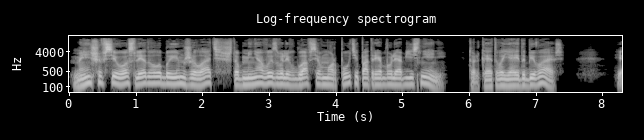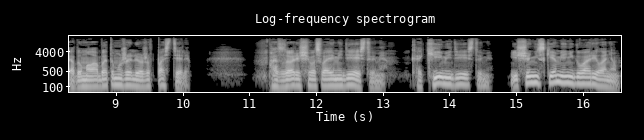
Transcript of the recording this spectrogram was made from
Меньше всего следовало бы им желать, чтобы меня вызвали в главсевморпуть и потребовали объяснений. Только этого я и добиваюсь. Я думал об этом уже лежа в постели. Позорящего своими действиями. Какими действиями? Еще ни с кем я не говорил о нем.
